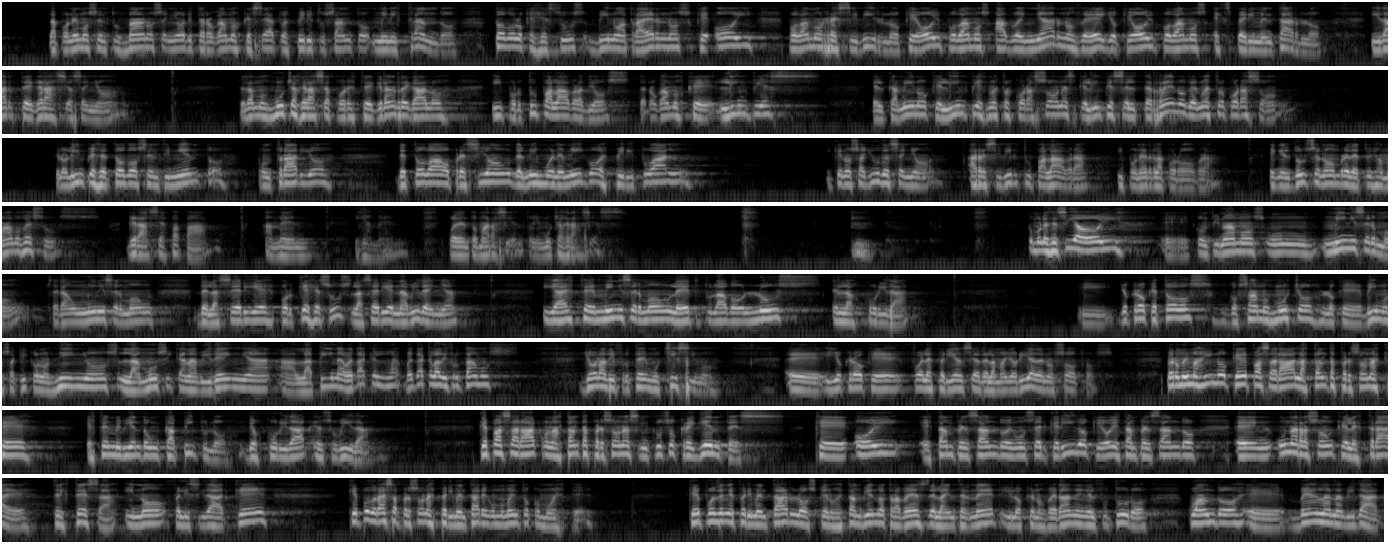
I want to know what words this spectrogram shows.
la ponemos en tus manos, Señor, y te rogamos que sea tu Espíritu Santo ministrando todo lo que Jesús vino a traernos, que hoy podamos recibirlo, que hoy podamos adueñarnos de ello, que hoy podamos experimentarlo y darte gracias, Señor. Te damos muchas gracias por este gran regalo y por tu palabra, Dios. Te rogamos que limpies el camino, que limpies nuestros corazones, que limpies el terreno de nuestro corazón, que lo limpies de todo sentimiento contrario de toda opresión del mismo enemigo espiritual y que nos ayude, Señor, a recibir tu palabra y ponerla por obra. En el dulce nombre de tu amado Jesús, gracias papá. Amén y amén. Pueden tomar asiento y muchas gracias. Como les decía hoy, eh, continuamos un mini sermón, será un mini sermón de la serie ¿Por qué Jesús? La serie navideña y a este mini sermón le he titulado Luz en la oscuridad. Y yo creo que todos gozamos mucho lo que vimos aquí con los niños, la música navideña ah, latina, ¿verdad que, la, ¿verdad que la disfrutamos? Yo la disfruté muchísimo eh, y yo creo que fue la experiencia de la mayoría de nosotros. Pero me imagino qué pasará a las tantas personas que estén viviendo un capítulo de oscuridad en su vida. ¿Qué pasará con las tantas personas, incluso creyentes, que hoy están pensando en un ser querido, que hoy están pensando en una razón que les trae tristeza y no felicidad? ¿Qué, qué podrá esa persona experimentar en un momento como este? ¿Qué pueden experimentar los que nos están viendo a través de la internet y los que nos verán en el futuro cuando eh, vean la Navidad?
